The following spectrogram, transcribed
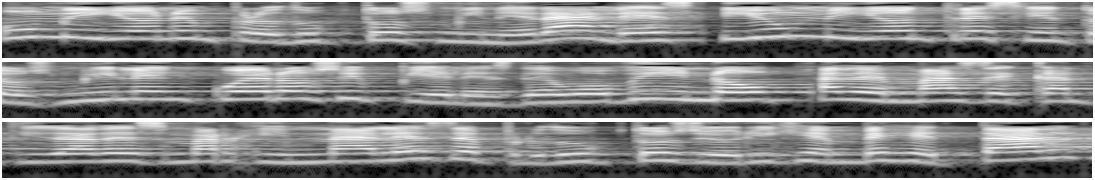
1 millón en productos minerales y 1 millón 300 mil en cueros y pieles de bovino, además de cantidades marginales de productos de origen vegetal,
